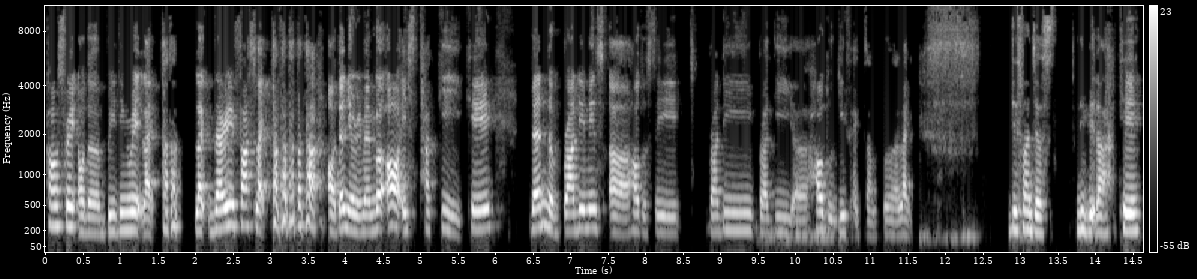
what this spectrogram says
pulse rate or the breathing rate like ta ta like very fast like ta ta ta ta ta oh then you remember oh it's tachy okay? Then the brady means uh how to say brady brady uh how to give example like this one just leave it lah okay?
